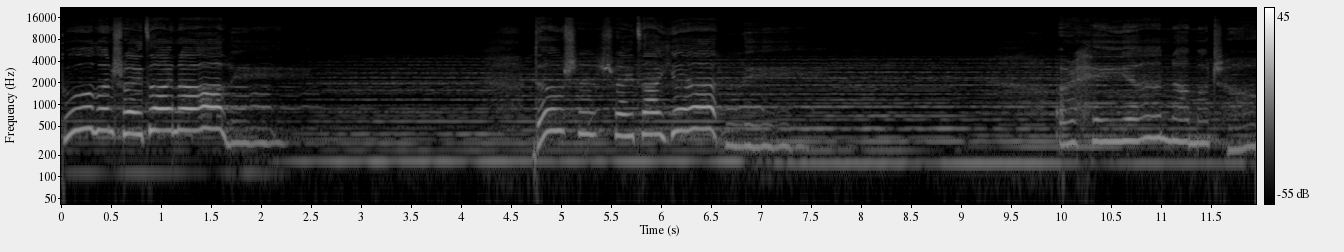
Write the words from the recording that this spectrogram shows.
不论睡在哪里。都是睡在夜里，而黑夜那么长，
